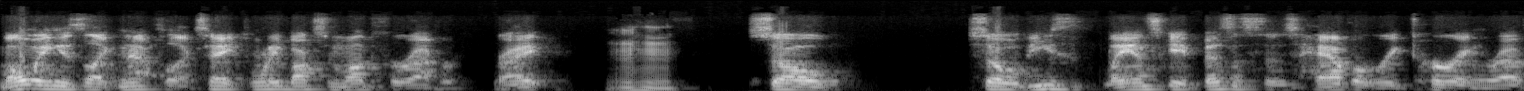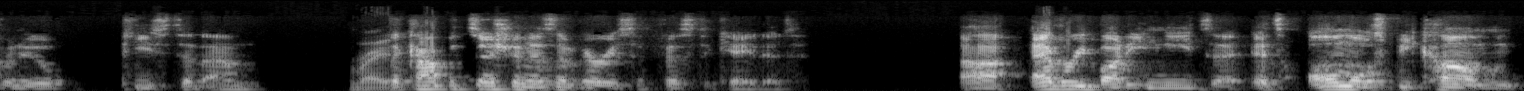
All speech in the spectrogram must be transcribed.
Mowing is like Netflix. Hey, 20 bucks a month forever, right? Mm-hmm. So so these landscape businesses have a recurring revenue piece to them. Right. The competition isn't very sophisticated. Uh, everybody needs it. It's almost become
